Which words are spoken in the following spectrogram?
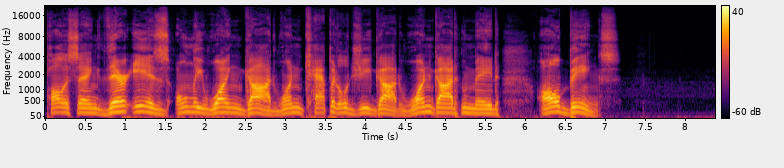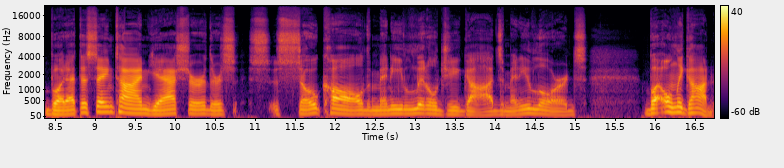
Paul is saying there is only one God, one capital G God, one God who made all beings. But at the same time, yeah, sure, there's so called many little g gods, many lords, but only God,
